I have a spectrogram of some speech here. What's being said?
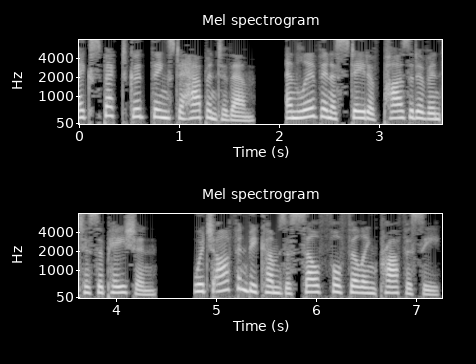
expect good things to happen to them, and live in a state of positive anticipation, which often becomes a self-fulfilling prophecy.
